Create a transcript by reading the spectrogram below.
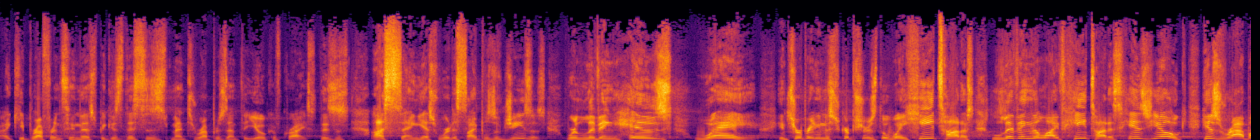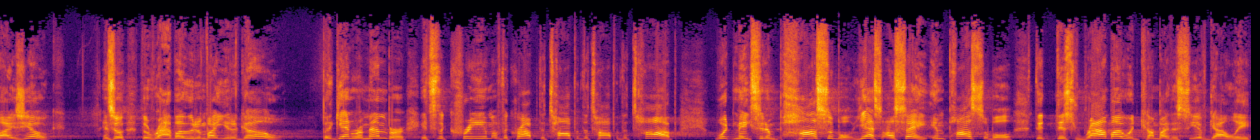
I keep referencing this because this is meant to represent the yoke of Christ. This is us saying, yes, we're disciples of Jesus. We're living His way, interpreting the scriptures the way He taught us, living the life He taught us, His yoke, His rabbi's yoke. And so the rabbi would invite you to go. But again, remember, it's the cream of the crop, the top of the top of the top. What makes it impossible, yes, I'll say impossible, that this rabbi would come by the Sea of Galilee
